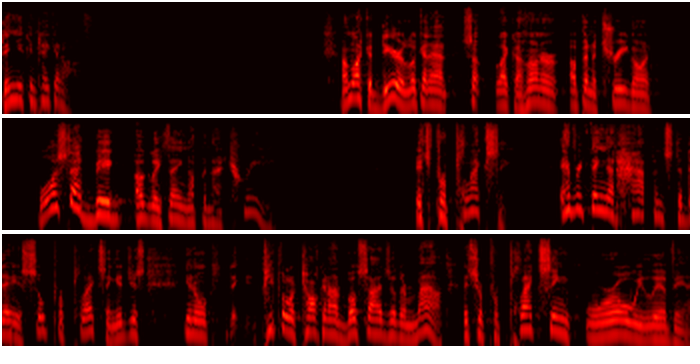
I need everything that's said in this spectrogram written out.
then you can take it off. I'm like a deer looking at some, like a hunter up in a tree going, What's that big ugly thing up in that tree? It's perplexing. Everything that happens today is so perplexing. It just, you know, people are talking out of both sides of their mouth. It's a perplexing world we live in.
